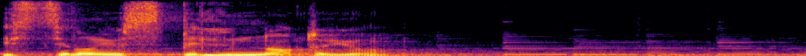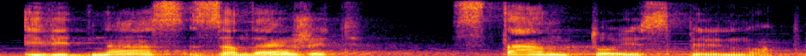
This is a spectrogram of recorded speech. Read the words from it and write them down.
із цілою спільнотою. І від нас залежить стан тої спільноти.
